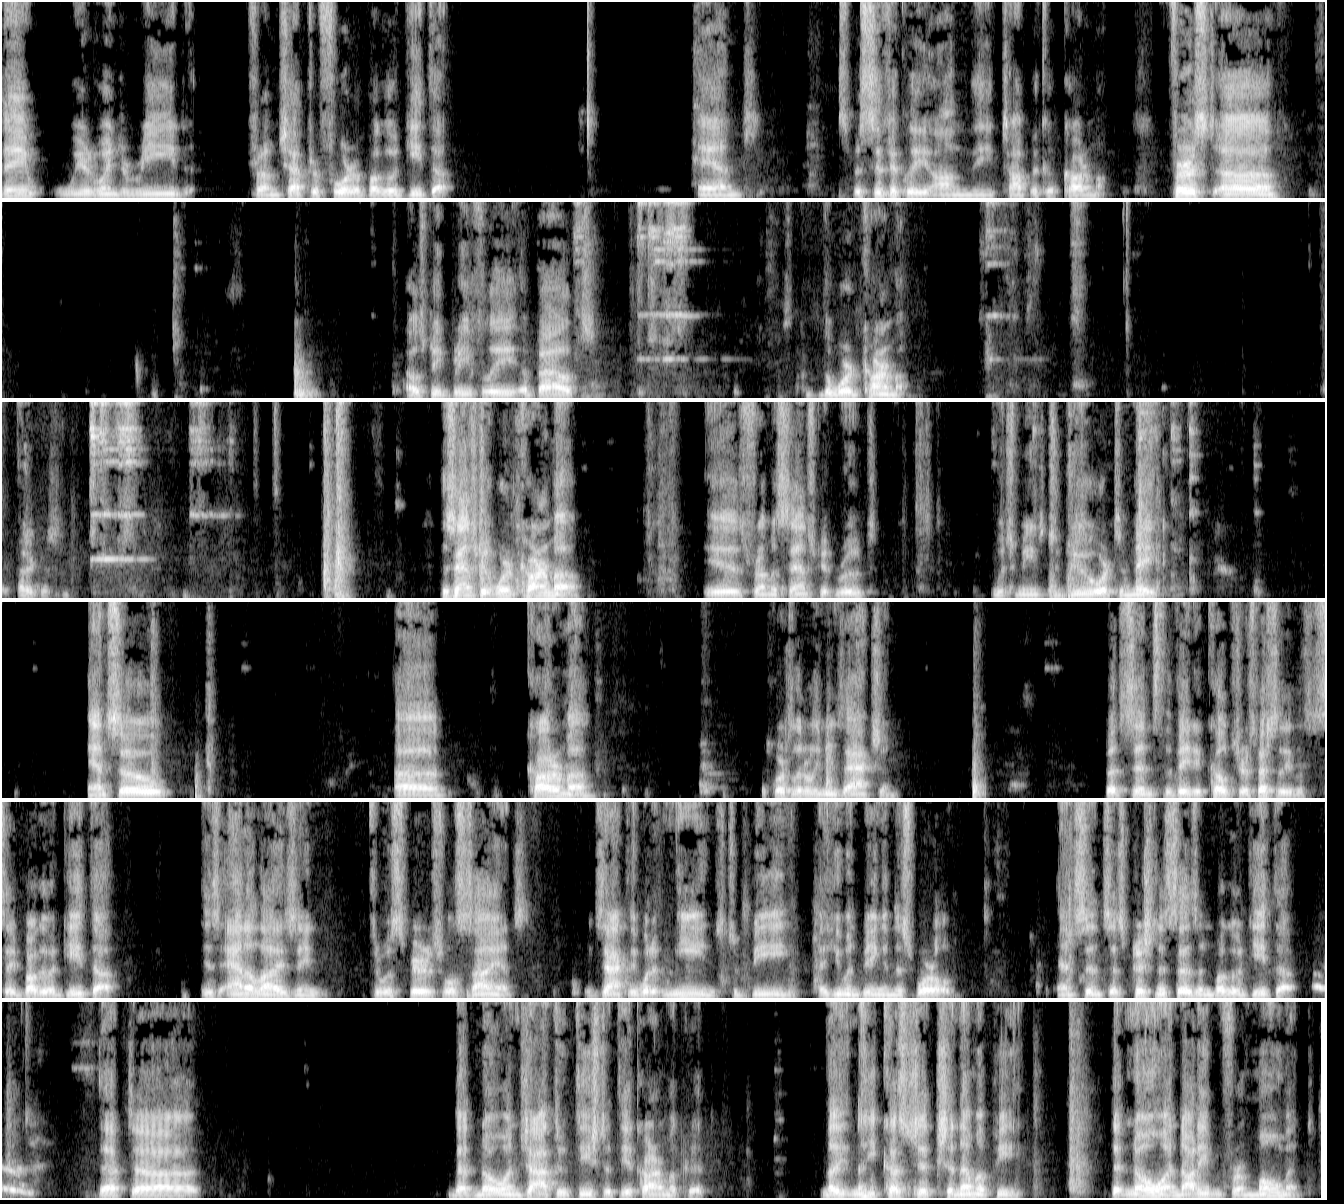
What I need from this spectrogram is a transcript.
today we are going to read from chapter 4 of Bhagavad Gita and specifically on the topic of karma. First, uh, I'll speak briefly about the word karma. Hare Krishna. The Sanskrit word karma is from a Sanskrit root, which means to do or to make. And so, uh, karma, of course, literally means action. But since the Vedic culture, especially let's say Bhagavad Gita, is analyzing through a spiritual science exactly what it means to be a human being in this world. And since, as Krishna says in Bhagavad Gita, that uh, that no one jatu tishtati karma krit, nahi kaschit kshanamapi, that no one, not even for a moment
